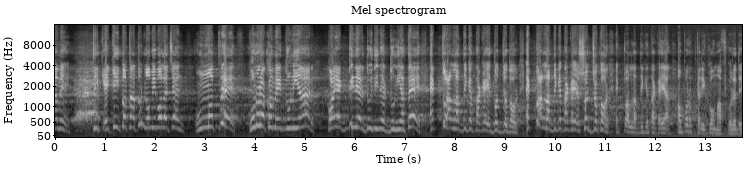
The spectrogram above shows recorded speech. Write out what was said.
নামে, ঠিক একই কথা তো নবী বলেছেন উম্মতরে কোন রকম এই দুনিয়ার কয়েক দিনের, দুই দিনের দুনিয়াতে একটু আল্লাহর দিকে তাকাইয়া ধৈর্য ধর, একটু আল্লাহর দিকে তাকাইয়া সহ্য কর। একটু আল্লাহর দিকে তাকাইয়া অপরাধকারী কো মাফ করে দে।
